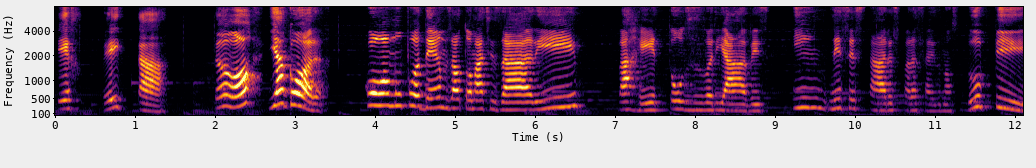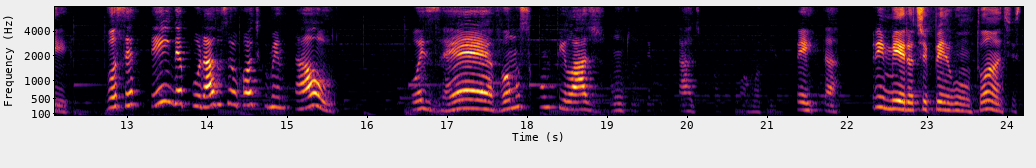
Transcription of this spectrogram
perfeita. Então, ó, e agora? Como podemos automatizar e varrer todas as variáveis necessárias para sair do nosso loop. Você tem depurado seu código mental? Pois é, vamos compilar juntos, executar de uma forma perfeita. Primeiro eu te pergunto antes,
